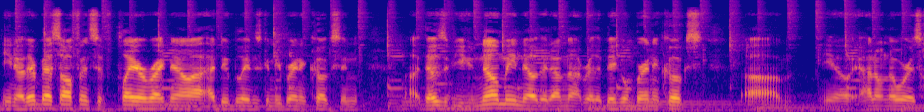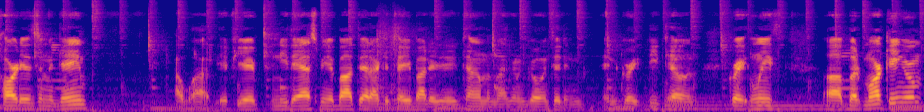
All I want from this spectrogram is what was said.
you know, their best offensive player right now, I, I do believe, is going to be Brandin Cooks. And uh, those of you who know me know that I'm not really big on Brandin Cooks. Um, you know, I don't know where his heart is in the game. I, if you need to ask me about that, I can tell you about it any time. I'm not going to go into it in, in, great detail and great length. Uh, but Mark Ingram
